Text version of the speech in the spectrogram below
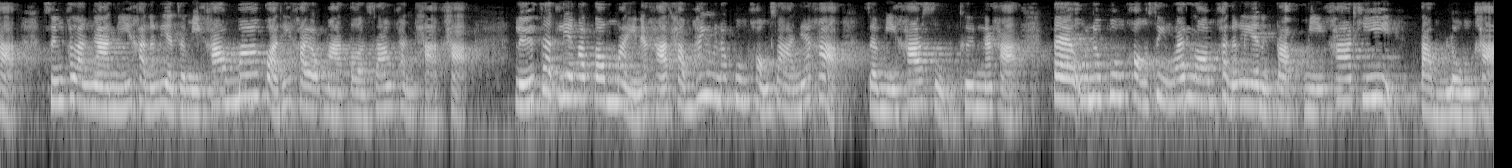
ค่ะ ซึ่งพลังงานนี้ค่ะนักเรียนจะมีค่ามากกว่าที่คายออกมาตอนสร้างพันธะค่ะ หรือจัดเรียงอะตอมใหม่นะคะทำให้อุณหภูมิของสารเนี่ยค่ะ จะมีค่าสูงขึ้นนะคะ แต่อุณหภูมิของสิ่งแวดล้อมค่ะนักเรียนกลับมีค่าที่ต่ำลงค่ะ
